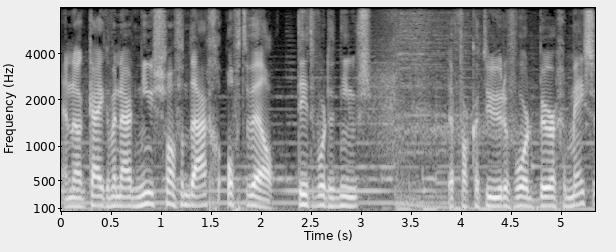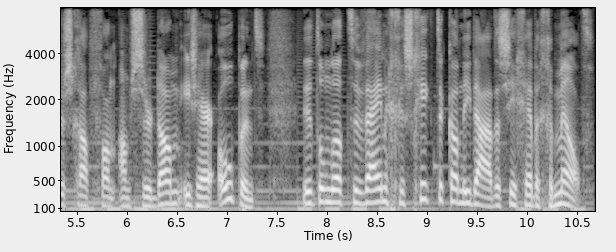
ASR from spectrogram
En dan kijken we naar het nieuws van vandaag, oftewel, dit wordt het nieuws. De vacature voor het burgemeesterschap van Amsterdam is heropend. Dit omdat te weinig geschikte kandidaten zich hebben gemeld.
